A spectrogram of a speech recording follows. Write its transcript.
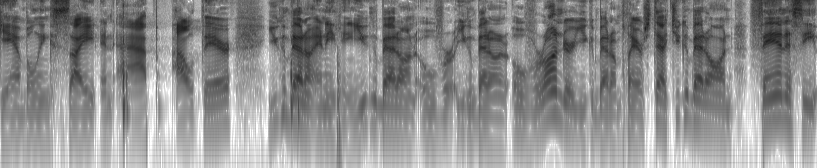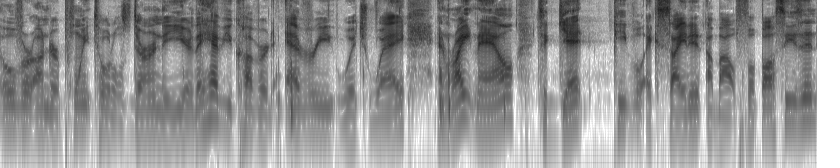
gambling site and app out there. You can bet on anything. You can bet on over. You can bet on over under. You can bet on player stats. You can bet on fantasy over under point totals during the year. They have you covered every which way. And right now, to get people excited about football season,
